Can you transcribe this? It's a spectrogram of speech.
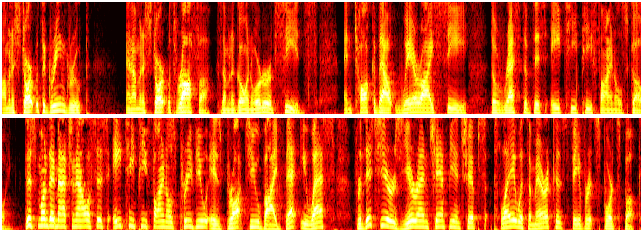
I'm going to start with the green group and I'm going to start with Rafa because I'm going to go in order of seeds and talk about where I see the rest of this ATP finals going. This Monday match analysis ATP finals preview is brought to you by BetUS. For this year's year end championships, play with America's favorite sports book.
